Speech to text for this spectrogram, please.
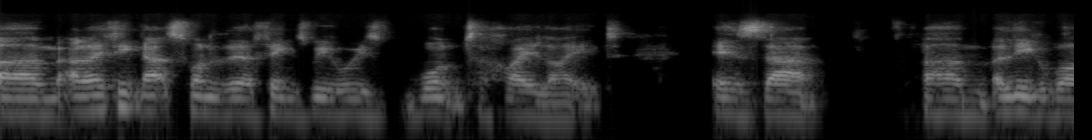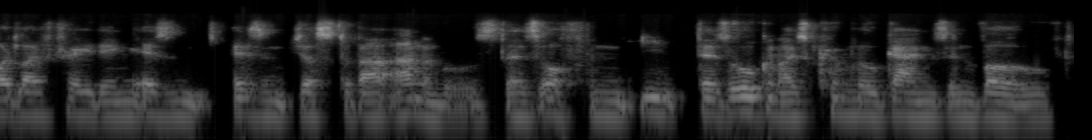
Um, and I think that's one of the things we always want to highlight is that um, illegal wildlife trading isn't isn't just about animals. There's often there's organized criminal gangs involved,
